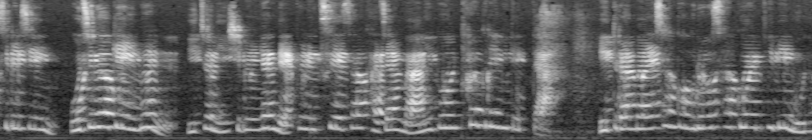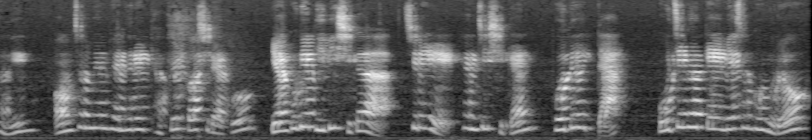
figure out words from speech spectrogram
시리즈인 오징어 게임은 2021년 넷플릭스에서 가장 많이 본 프로그램이 됐다. 이 드라마의 성공으로 서구의 TV 문화는 엄청난 변화를 겪을 것이라고 영국의 BBC가 7일 현지 시간 보도했다. 오징어 게임의 성공으로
